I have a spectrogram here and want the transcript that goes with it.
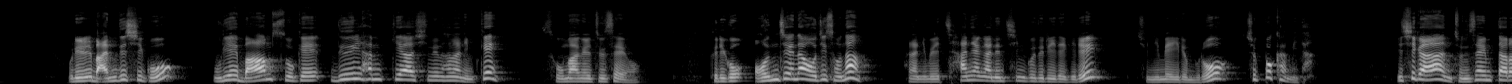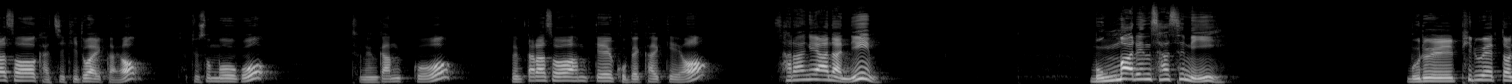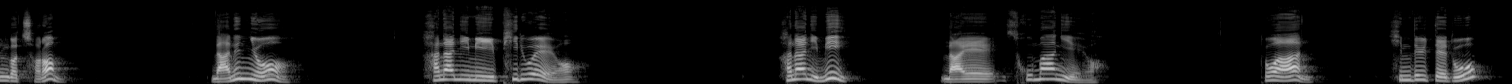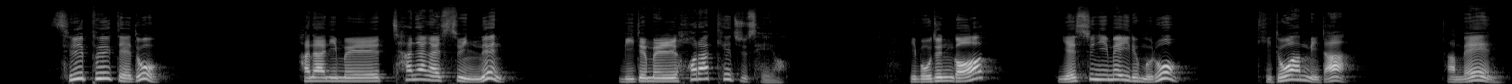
우리를 만드시고 우리의 마음 속에 늘 함께 하시는 하나님께 소망을 두세요. 그리고 언제나 어디서나 하나님을 찬양하는 친구들이 되기를 주님의 이름으로 축복합니다. 이 시간 전사님 따라서 같이 기도할까요? 두 손 모으고 두 눈 감고 좀 따라서 함께 고백할게요. 사랑의 하나님, 목마른 사슴이 물을 필요했던 것처럼 나는요, 하나님이 필요해요. 하나님이 나의 소망이에요. 또한 힘들 때도 슬플 때도 하나님을 찬양할 수 있는 믿음을 허락해 주세요. 이 모든 것 예수님의 이름으로 기도합니다. 아멘.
